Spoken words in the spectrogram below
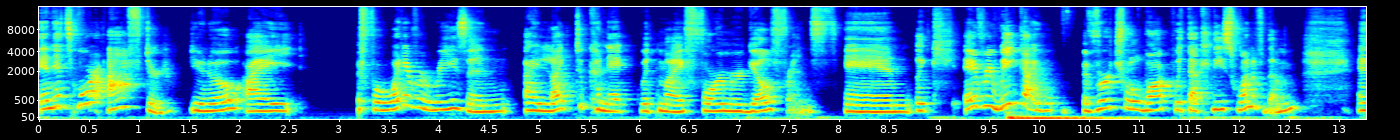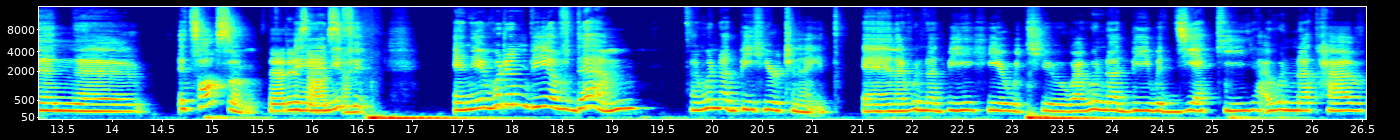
and it's more after. You know, I for whatever reason, I like to connect with my former girlfriends. And like every week, I a virtual walk with at least one of them. And uh, it's awesome. That is and awesome. If it, and it wouldn't be of them, I would not be here tonight. And I would not be here with you. I would not be with Diaki. I would not have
